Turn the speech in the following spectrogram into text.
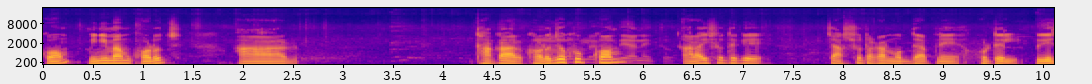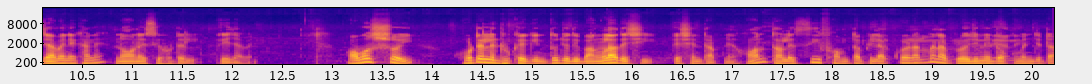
কম, মিনিমাম খরচ। আর থাকার খরচও খুব কম। আড়াইশো থেকে চারশো টাকার মধ্যে আপনি হোটেল পেয়ে যাবেন এখানে, নন এসি হোটেল পেয়ে যাবেন। অবশ্যই হোটেলে ঢুকে কিন্তু যদি বাংলাদেশি পেশেন্ট আপনি হন, তাহলে সি ফর্মটা ফিল আপ করে রাখবেন আর প্রয়োজনীয় ডকুমেন্ট যেটা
